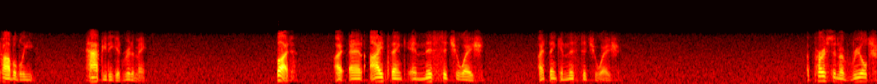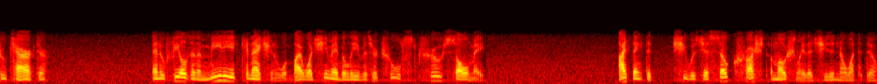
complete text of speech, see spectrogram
probably happy to get rid of me. But I and I think in this situation, I think in this situation, a person of real true character and who feels an immediate connection by what she may believe is her true true soulmate. I think that she was just so crushed emotionally that she didn't know what to do.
